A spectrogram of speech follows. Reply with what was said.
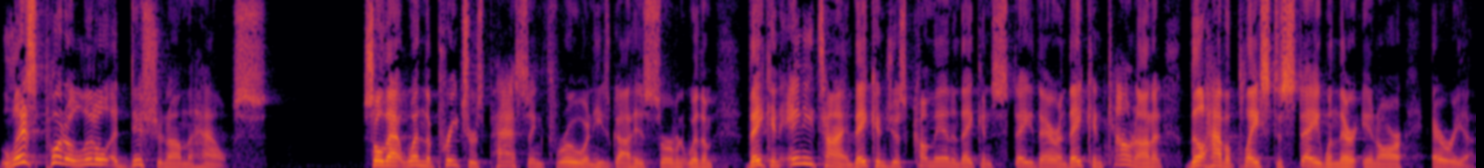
Let's put a little addition on the house so that when the preacher's passing through and he's got his servant with him, they can anytime, they can just come in and they can stay there and they can count on it. They'll have a place to stay when they're in our area.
